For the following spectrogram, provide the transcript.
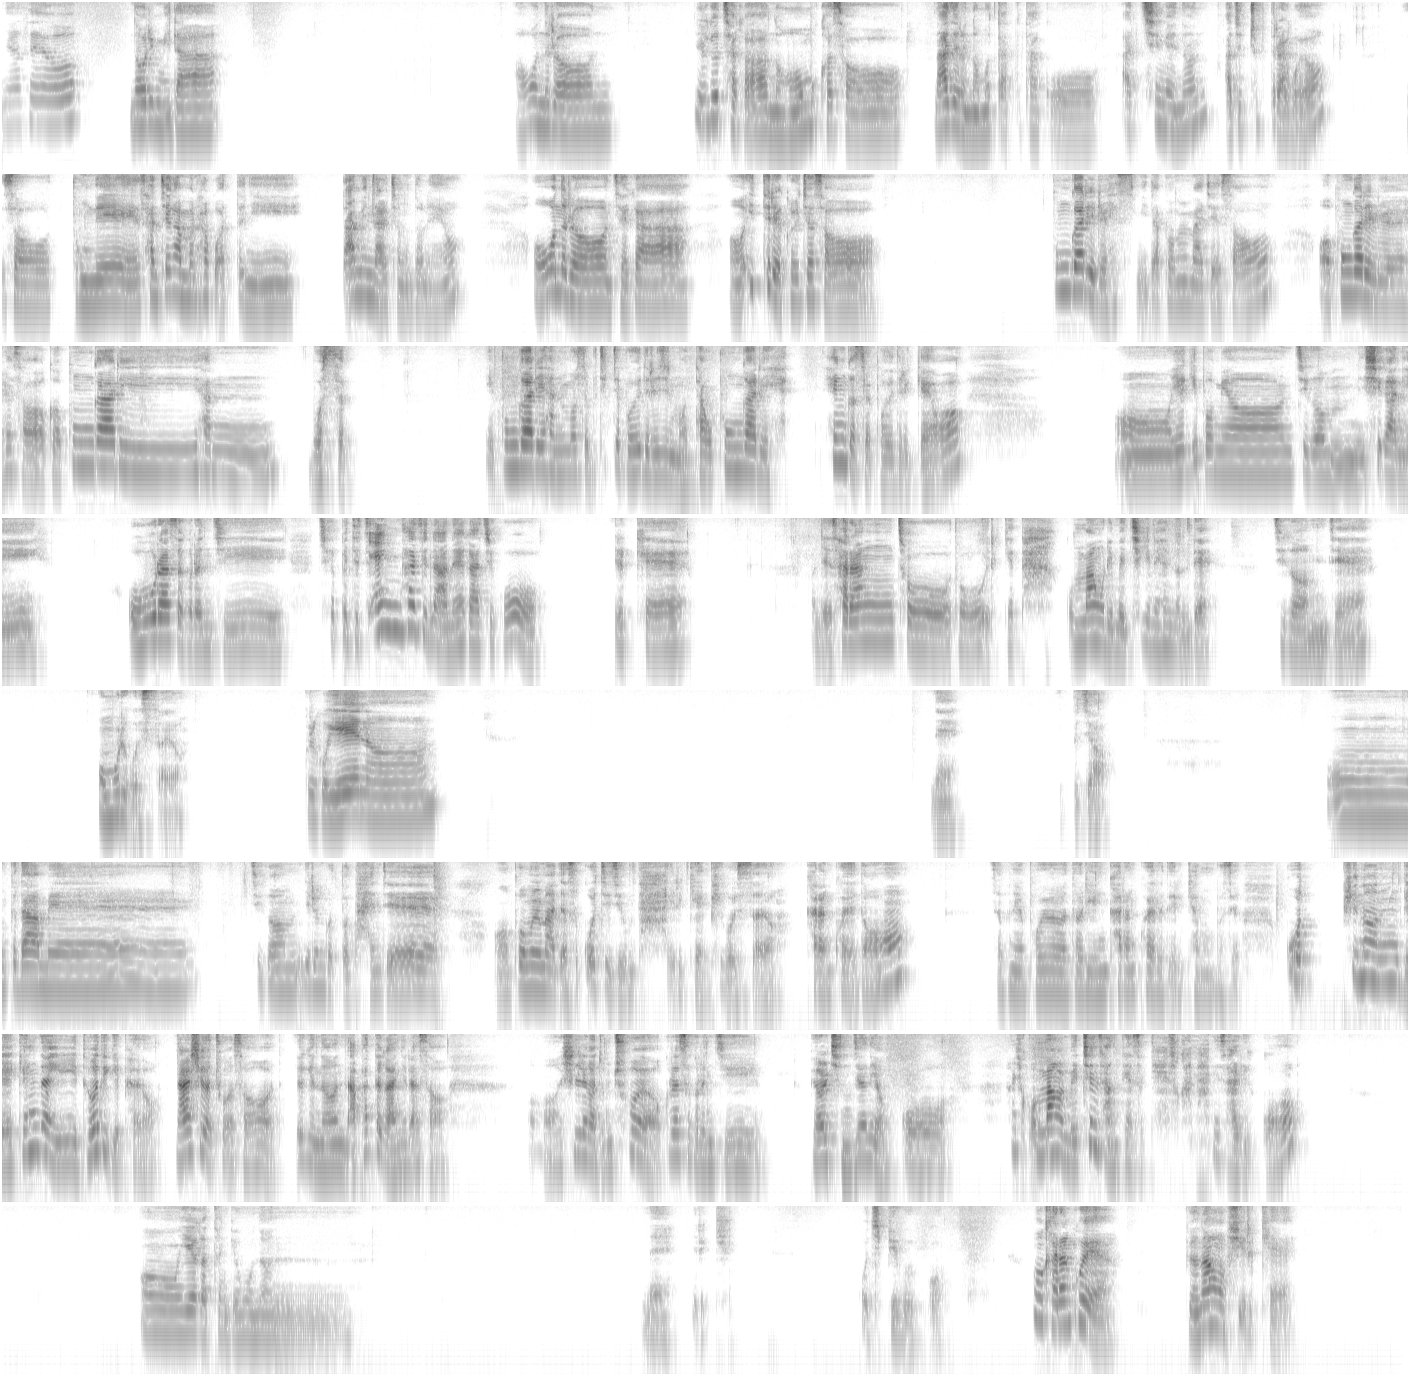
안녕하세요. 노을입니다. 아, 오늘은 일교차가 너무 커서 낮에는 너무 따뜻하고 아침에는 아주 춥더라고요. 그래서 동네에 산책 한번 하고 왔더니 땀이 날 정도네요. 어, 오늘은 제가 어, 이틀에 걸쳐서 분갈이를 했습니다. 봄을 맞이해서 어, 분갈이를 해서 그 분갈이한 모습, 이 분갈이한 모습을 직접 보여드리지는 못하고 분갈이 한 것을 보여드릴게요. 어, 여기 보면 지금 시간이 오후라서 그런지 햇빛이 쨍하지는 않아가지고 이렇게 이제 사랑초도 이렇게 다 꽃망울이 맺히기는 했는데 지금 이제 오므리고 있어요. 그리고 얘는 네 이쁘죠. 음, 그 다음에 지금 이런 것도 다 이제 어, 봄을 맞아서 꽃이 지금 다 이렇게 피고 있어요. 카랑코에도 저번에 보여드린 카랑코에도 이렇게 한번 보세요. 꽃 피는 게 굉장히 더디게 펴요. 날씨가 추워서 여기는 아파트가 아니라서 어, 실내가 좀 추워요. 그래서 그런지 별 진전이 없고 한시 꽃망울 맺힌 상태에서 계속 가만히 잘 있고 어, 얘 같은 경우는 네 이렇게 꽃이 피고 있고 어, 가랑코에 변함없이 이렇게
